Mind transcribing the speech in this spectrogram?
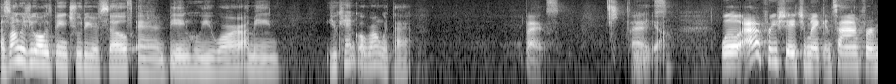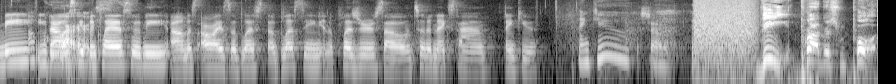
as long as you're always being true to yourself and being who you are, I mean, you can't go wrong with that. Facts. Facts. Yeah. Well, I appreciate you making time for me. Of you know, skipping class with me. Um, it's always a bless, a blessing and a pleasure. So until the next time, thank you. Thank you. For sure. The Progress Report.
